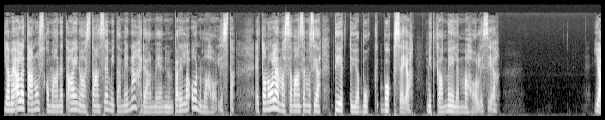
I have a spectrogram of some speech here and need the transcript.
Ja me aletaan uskomaan, että ainoastaan se, mitä me nähdään meidän ympärillä, on mahdollista. Että on olemassa vain semmoisia tiettyjä bok- bokseja, mitkä on meille mahdollisia. Ja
